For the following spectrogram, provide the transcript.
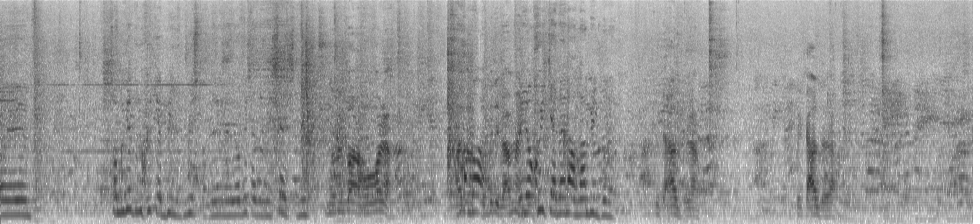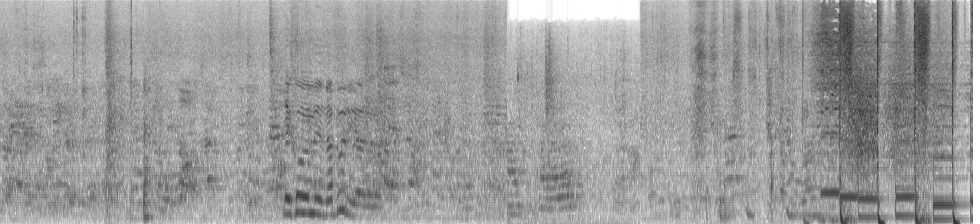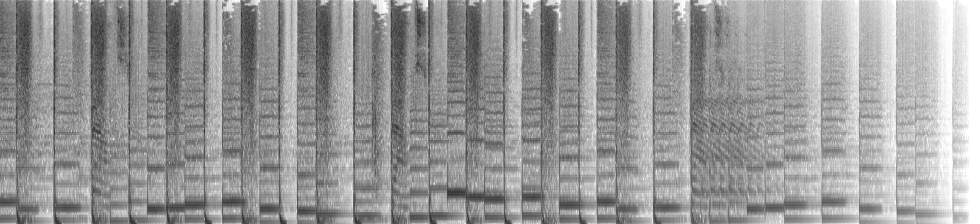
eh, Tommy kan inte skicka bilder på bröstbandet? Jag vet att den är känslig. Jag vill bara ha den. Alltså, han bara, driva mig. vill jag skicka en annan bild på den? Skicka aldrig den. Skicka aldrig den. När kommer mina burgare då?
